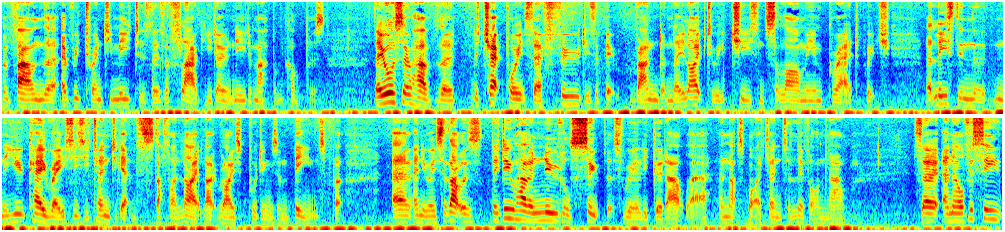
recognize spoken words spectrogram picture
and found that every 20 metres there's a flag. You don't need a map and compass. They also have the, the checkpoints, their food is a bit random. They like to eat cheese and salami and bread, which at least in the in the UK races you tend to get the stuff I like, like rice puddings and beans. But um, anyway, so that was they do have a noodle soup that's really good out there, and that's what I tend to live on now. So and obviously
